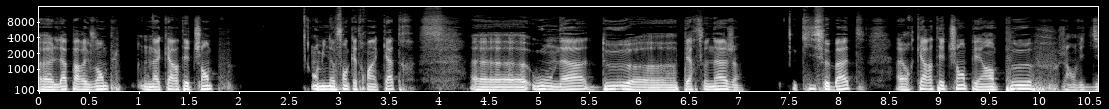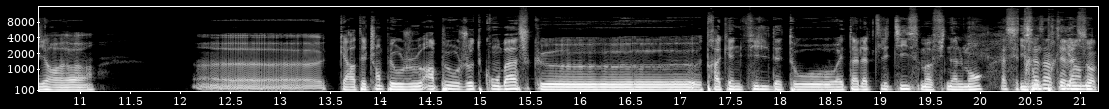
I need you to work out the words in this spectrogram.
Euh, là par exemple, on a Karate Champ en 1984, euh, où on a deux euh, personnages qui se battent. Alors Karate Champ est un peu, j'ai envie de dire, euh, euh, Karate Champ est au jeu, un peu au jeu de combat ce que euh, Track and Field est, au, est à l'athlétisme finalement. Ah, c'est très intéressant.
